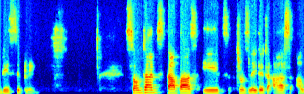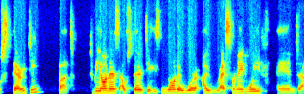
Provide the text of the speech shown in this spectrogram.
discipline. Sometimes tapas is translated as austerity but to be honest, austerity is not a word I resonate with, and uh,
